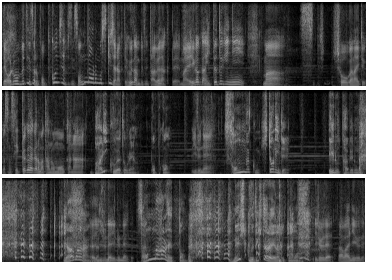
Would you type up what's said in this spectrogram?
で俺も別にそのポップコーン自体別にそんな俺も好きじゃなくて普段別に食べなくてまあ映画館行った時にまあししょうがないというかそのせっかくだからまあ頼もうかな。バリ食うやつおるやんポップコーンいるね。そんな食う一人で L 食べるんや やばないいるねいるね。そんな腹減っとん？飯食うてきたらええのにと思う。いるね。たまにいるね。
